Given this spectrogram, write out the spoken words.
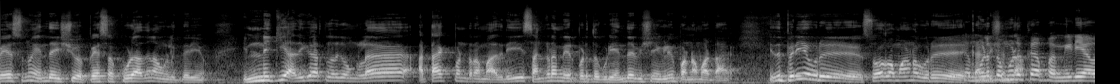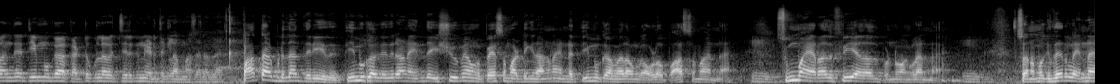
பேசணும் எந்த இஷ்யூவை பேசக்கூடாதுன்னு அவங்களுக்கு தெரியும். இன்னைக்கு அதிகாரத்தில் இருக்கவங்கள அட்டாக் பண்ணுற மாதிரி சங்கடம் ஏற்படுத்தக்கூடிய எந்த விஷயங்களையும் பண்ண மாட்டாங்க. இது பெரிய ஒரு சோகமான ஒரு முழுக்க. முழுக்க இப்போ மீடியா வந்து திமுக கட்டுக்குள்ளே வச்சிருக்குன்னு எடுத்துக்கலாமா சார் அதை? பார்த்தா அப்படி தான் தெரியுது. திமுக எதிரான எந்த இஷ்யூமே அவங்க பேச மாட்டேங்கிறாங்கன்னா என்ன திமுக மேலே அவங்க அவ்வளோ பாசமா என்ன? சும்மா யாராவது ஃப்ரீயாக ஏதாவது பண்ணுவாங்களா என்ன? ஸோ நமக்கு தெரியல என்ன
